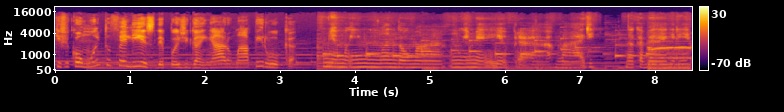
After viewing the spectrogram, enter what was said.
que ficou muito feliz depois de ganhar uma peruca. Minha mãe me mandou uma, um e-mail pra Mari, do Cabelo Alegria.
